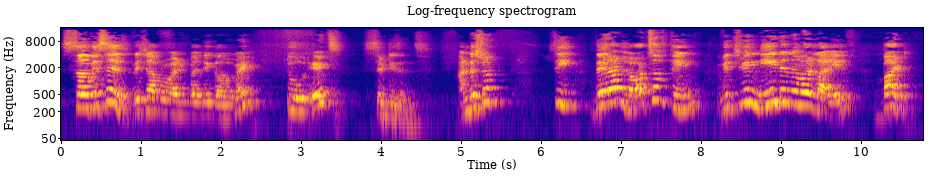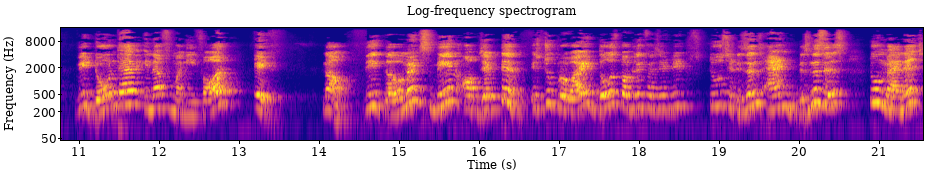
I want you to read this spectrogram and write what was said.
services which are provided by the government to its citizens Understood? See, there are lots of things which we need in our life, but we don't have enough money for it. Now, the government's main objective is to provide those public facilities to citizens and businesses to manage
